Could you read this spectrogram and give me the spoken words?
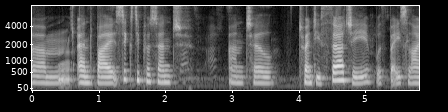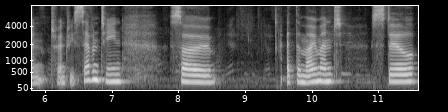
um, and by 60% until 2030 with baseline 2017. So at the moment, still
